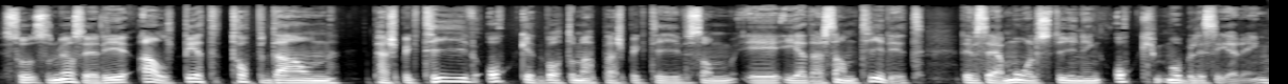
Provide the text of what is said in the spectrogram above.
så, som jag ser det, är alltid ett top-down perspektiv och ett bottom-up-perspektiv som är, är, där samtidigt. Det vill säga målstyrning och mobilisering.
